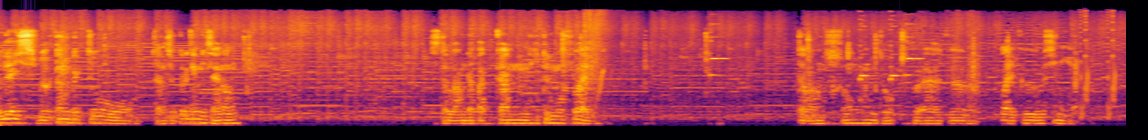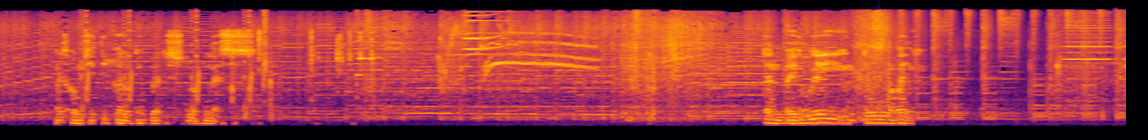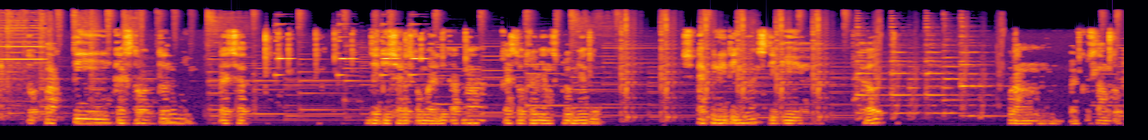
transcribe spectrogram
Halo guys, welcome back to Super Gaming Channel. Setelah mendapatkan hidden move live. Kita langsung mencoba ke play ke sini ya. Harus Home City ke rute 212 dan by the way untuk apa ya party Gastrodon Reset jadi syarat kembali karena Gastrodon yang sebelumnya tuh ability-nya sedikit health kurang bagus lah untuk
